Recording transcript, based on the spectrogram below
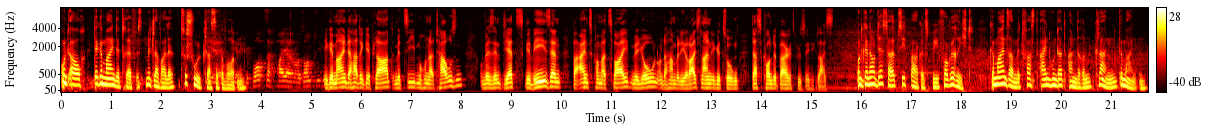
Und auch der Gemeindetreff ist mittlerweile zur Schulklasse geworden. Die Gemeinde hatte geplant mit 700.000 und wir sind jetzt gewesen bei 1,2 Millionen und da haben wir die Reißleine gezogen. Das konnte Barkelsby sich nicht leisten. Und genau deshalb zieht Barkelsby vor Gericht, gemeinsam mit fast 100 anderen kleinen Gemeinden.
